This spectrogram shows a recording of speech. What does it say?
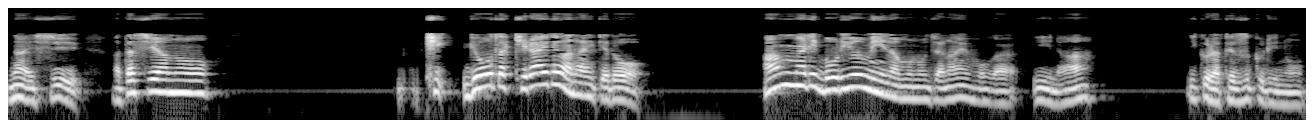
ないし、私あの、き、餃子嫌いではないけど、あんまりボリューミーなものじゃない方がいいな。いくら手作りの、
